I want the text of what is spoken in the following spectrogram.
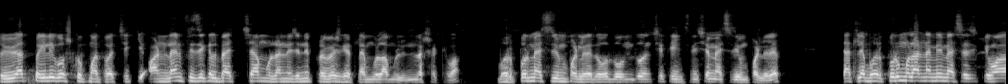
सो यात पहिली गोष्ट खूप महत्वाची की ऑनलाईन फिजिकल बॅचच्या मुलांनी ज्यांनी प्रवेश घेतलाय मुला मुलींनी लक्षात ठेवा. भरपूर मेसेज येऊन पडलेले जवळ दोन दोनशे तीनशे मेसेज येऊन पडलेले आहेत. त्यातल्या भरपूर मुलांना मी मेसेज किंवा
